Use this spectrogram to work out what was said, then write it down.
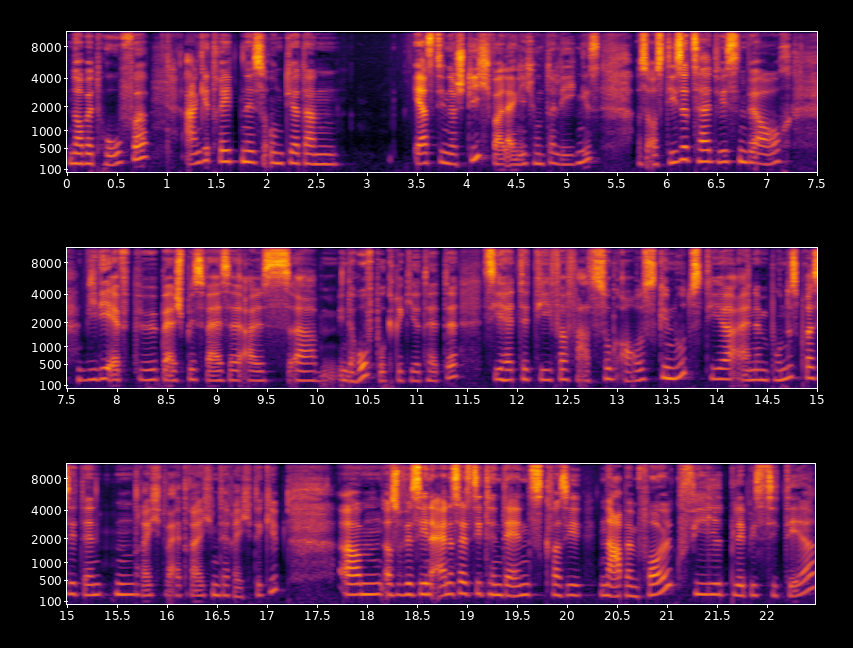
Norbert Hofer angetreten ist und ja dann erst in der Stichwahl eigentlich unterlegen ist. Also aus dieser Zeit wissen wir auch, wie die FPÖ beispielsweise als ähm, in der Hofburg regiert hätte. Sie hätte die Verfassung ausgenutzt, die ja einem Bundespräsidenten recht weitreichende Rechte gibt. Ähm, also wir sehen einerseits die Tendenz quasi nah beim Volk, viel plebiszitär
